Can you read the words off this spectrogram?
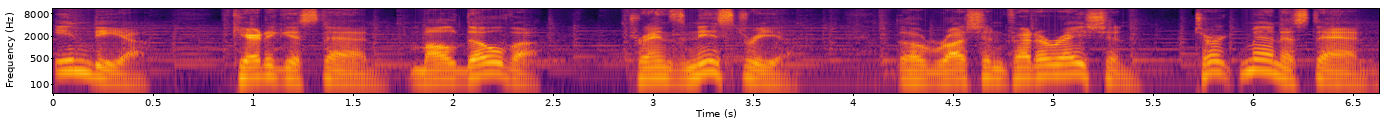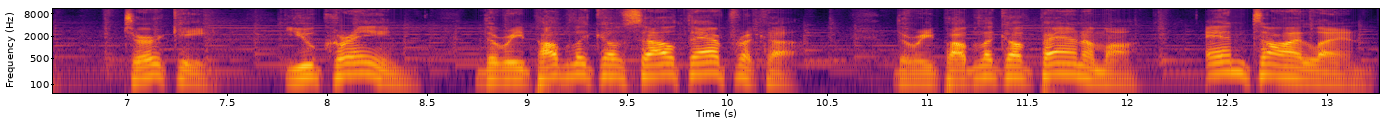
India, Kyrgyzstan, Moldova, Transnistria, the Russian Federation, Turkmenistan, Turkey, Ukraine, the Republic of South Africa, the Republic of Panama, and Thailand.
